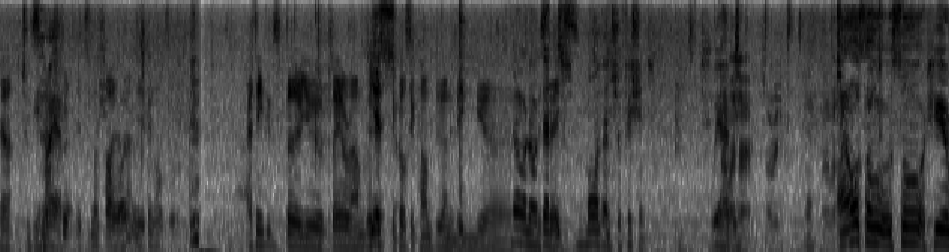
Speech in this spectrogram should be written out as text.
Yeah, to it's be much, higher. be- It's much higher. And you can also. I think it's better you play around with Yes. it because you can't do any big uh, No, no, mistakes. that's more than sufficient. We're happy. I, sorry. Yeah. I also saw here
